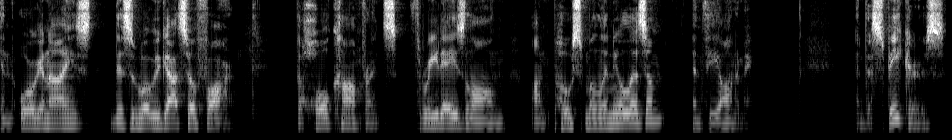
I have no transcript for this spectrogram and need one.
and organized. This is what we've got so far. the whole conference, three days long, on postmillennialism and theonomy. And the speakers,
